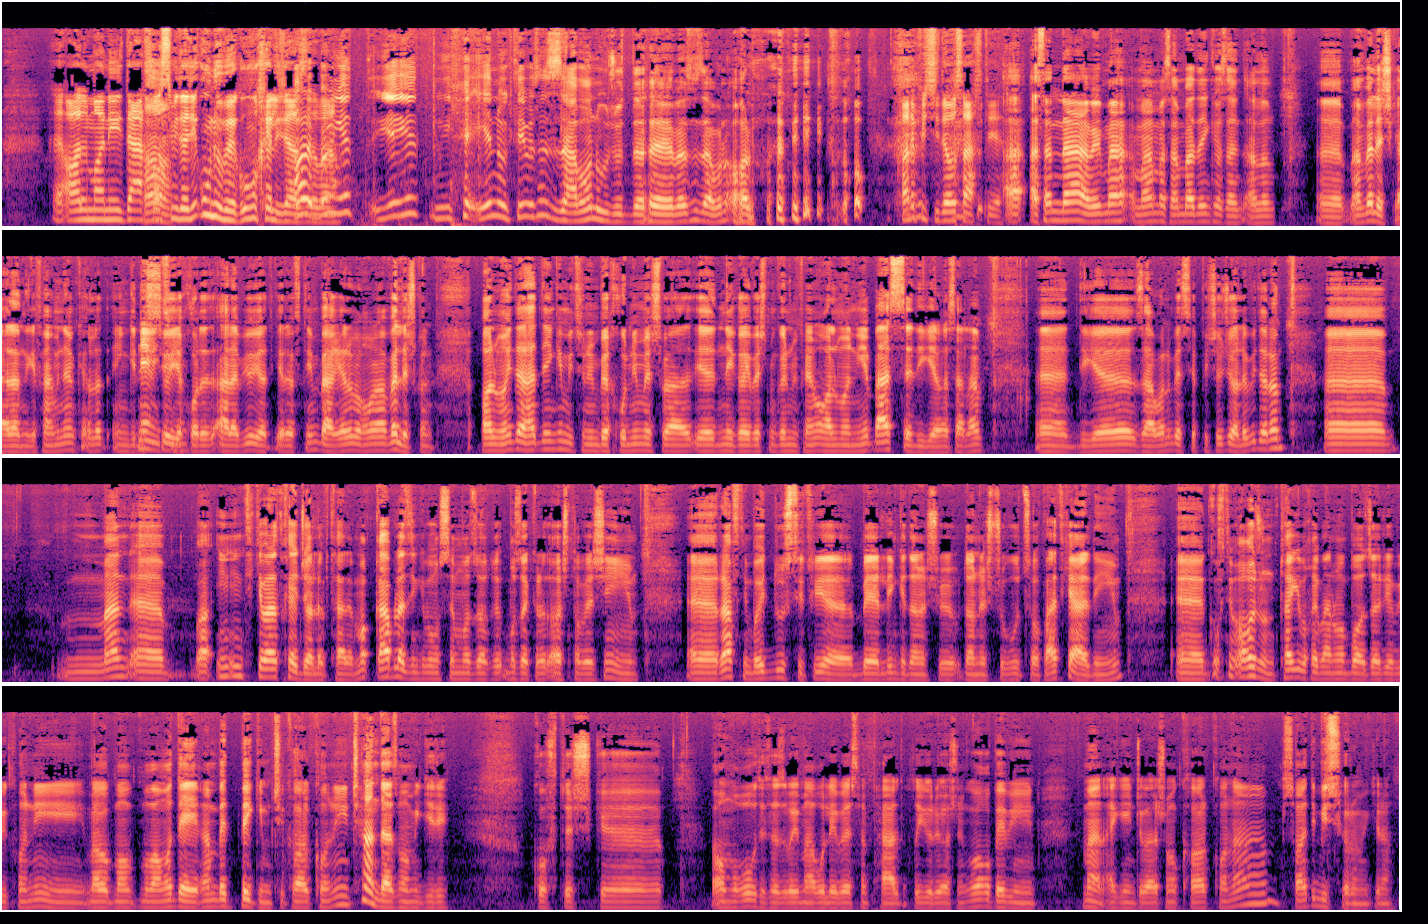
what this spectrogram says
آلمانی درخواست. می‌دادی اونو بگو. اون خیلی آره جذابه ببین یه یه یه, یه, یه نکته مثل زبان وجود داره. مثل زبان آلمانی. خب. کار پیچیده و سختیه. اصلا نه من, من مثلا بعد اینکه مثلا الان من ولش کردم دیگه. فهمیدم که حالا انگلیسی و. یه خورده عربی رو یاد گرفتیم بقیه رو به قول ولش کنیم. آلمانی در حد اینکه می‌تونیم بخونیمش و یه نگاهی بهش می‌کنیم می‌فهمیم آلمانیه بسه دیگه. مثلا دیگه زبان بسیار پیچیده و جالبی دارم. من با این این تیکه برات خیلی جالب تره ما قبل از اینکه به اون مذاکرات آشنا بشیم رفتیم با یه دوستی توی برلین که دانشجو, دانشجو بود صحبت کردیم. گفتیم آقا جون تو اگه بخوای برای ما بازاریابی کنی ما, با ما دقیقا بهت بگیم چی کار کنی چند از ما می‌گیری؟ گفتش که و اون موقع بود تازه با یه مقوله به اسم پرداخت یوری آشنا آقا ببین من اگه اینجا برای شما کار کنم ساعتی 20 یورو می‌گیرم.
